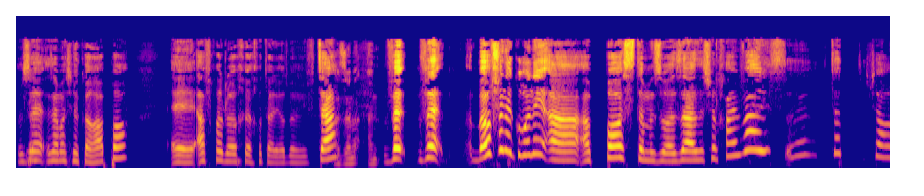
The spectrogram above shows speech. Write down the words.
זה, זה מה שקרה פה. אה, אף אחד לא הכריח אותה להיות במבצע. ובאופן עקרוני, הפוסט המזועזע הזה של חיים וייס, אה, קצת אפשר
